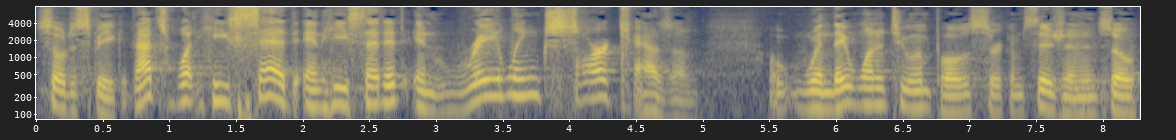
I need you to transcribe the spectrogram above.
so to speak. That's what he said, and he said it in railing sarcasm when they wanted to impose circumcision. And so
